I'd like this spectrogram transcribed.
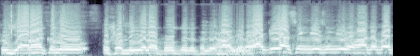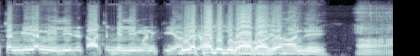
ਕੋਈ 11 ਕਿਲੋ ਤਸੱਲੀ ਵਾਲਾ ਦੁੱਧ ਦੇ ਥੱਲੇ ਹਾਂਜੀ ਹਾਜ਼ਰ ਆ। ਬਾਕੀ ਆ ਸਿੰਗੀ ਸੁੰਗੀ ਵਿਖਾ ਦੇ ਬਸ ਚੰਗੀ ਆ ਨੀਲੀ ਤੇ ਟੱਚ ਬਿੱਲੀ ਮਣਕੀ ਆ। ਵੀ ਅੱਖਾਂ 'ਚ ਜਵਾਬ ਆ ਗਿਆ। ਹਾਂਜੀ। ਹਾਂ।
